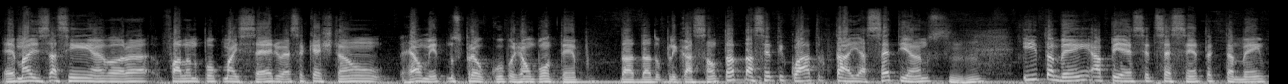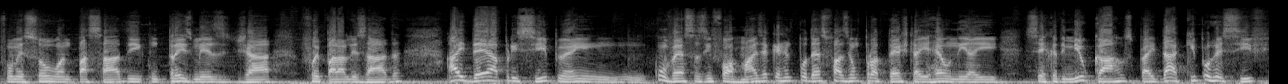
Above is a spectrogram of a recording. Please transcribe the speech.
É, mas assim, agora falando um pouco mais sério, essa questão realmente nos preocupa já há um bom tempo da, da duplicação, tanto da 104, que está aí há sete anos, uhum. E também a PS 160, que também começou o ano passado e com três meses já foi paralisada. A ideia, a princípio, em, conversas informais, é que a gente pudesse fazer um protesto aí, reunir aí cerca de mil carros para ir daqui para o Recife,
